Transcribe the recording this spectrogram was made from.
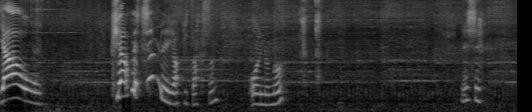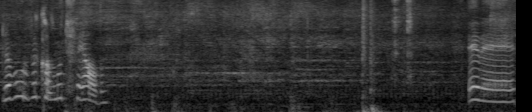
Yav. Kıyafetin mi yapacaksın oyununu? Neyse. Revolver ve kazma tüfeği aldım. Evet.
